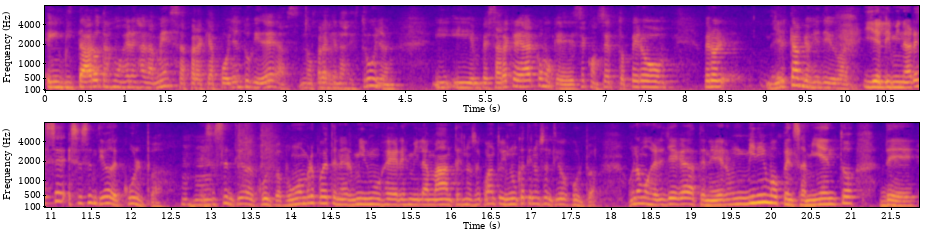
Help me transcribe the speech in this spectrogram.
e invitar otras mujeres a la mesa para que apoyen tus ideas, no para que las destruyan y, empezar a crear como que ese concepto, pero, pero el, cambio es individual. Y eliminar ese, ese sentido de culpa, ese sentido de culpa. Un hombre puede tener mil mujeres, mil amantes, no sé cuánto, y nunca tiene un sentido de culpa. Una mujer llega a tener un mínimo pensamiento de,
